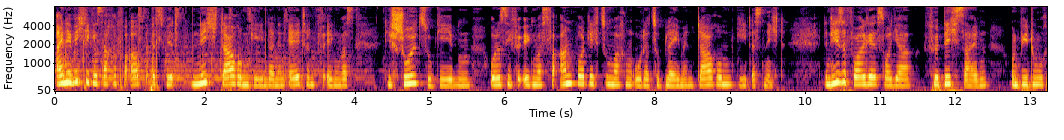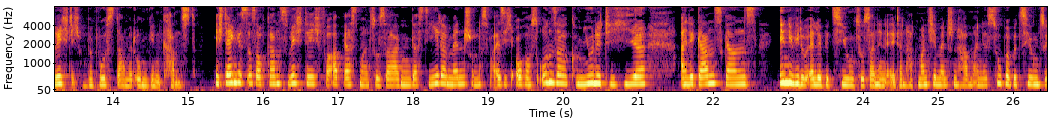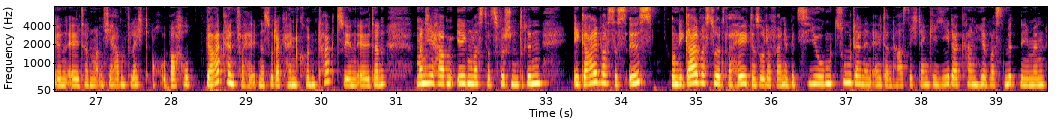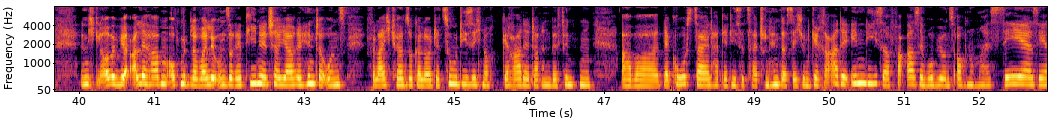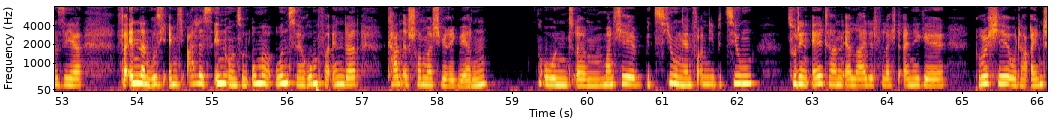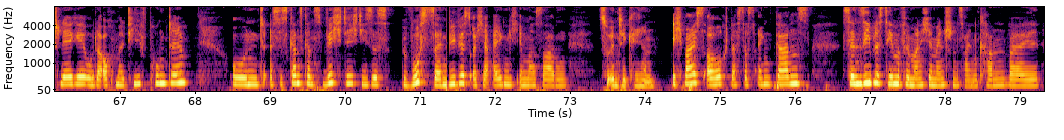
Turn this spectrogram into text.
Eine wichtige Sache vorab, es wird nicht darum gehen, deinen Eltern für irgendwas die Schuld zu geben oder sie für irgendwas verantwortlich zu machen oder zu blamen. Darum geht es nicht. Denn diese Folge soll ja für dich sein und wie du richtig und bewusst damit umgehen kannst. Ich denke, es ist auch ganz wichtig, vorab erstmal zu sagen, dass jeder Mensch, und das weiß ich auch aus unserer Community hier, eine ganz, ganz individuelle Beziehung zu seinen Eltern hat. Manche Menschen haben eine super Beziehung zu ihren Eltern, manche haben vielleicht auch überhaupt gar kein Verhältnis oder keinen Kontakt zu ihren Eltern, manche haben irgendwas dazwischen drin. Egal was es ist, und egal, was du ein Verhältnis oder für eine Beziehung zu deinen Eltern hast, ich denke, jeder kann hier was mitnehmen. Denn ich glaube, wir alle haben auch mittlerweile unsere Teenagerjahre hinter uns. Vielleicht hören sogar Leute zu, die sich noch gerade darin befinden. Aber der Großteil hat ja diese Zeit schon hinter sich. Und gerade in dieser Phase, wo wir uns auch nochmal sehr, sehr, sehr verändern, wo sich eigentlich alles in uns und um uns herum verändert, kann es schon mal schwierig werden. Und ähm, manche Beziehungen, vor allem die Beziehung zu den Eltern erleidet vielleicht einige Brüche oder Einschläge oder auch mal Tiefpunkte. Und es ist ganz, ganz wichtig, dieses Bewusstsein, wie wir es euch ja eigentlich immer sagen, zu integrieren. Ich weiß auch, dass das ein ganz sensibles Thema für manche Menschen sein kann, weil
